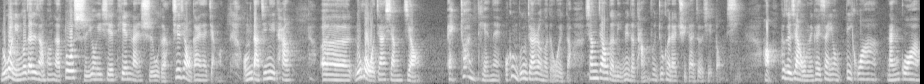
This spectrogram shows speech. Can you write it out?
如果你能够在日常烹调多使用一些天然食物的，其实像我刚才在讲哦，我们打金粒汤，呃，如果我加香蕉，哎，就很甜呢，我根本不用加任何的味道，香蕉的里面的糖分就可以来取代这些东西。好，或者像我们可以善用地瓜、南瓜。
